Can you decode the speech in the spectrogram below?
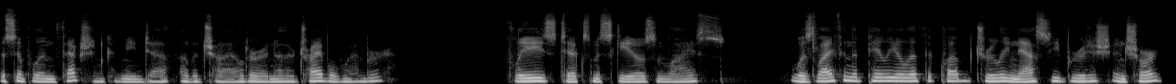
a simple infection could mean death of a child or another tribal member. Fleas, ticks, mosquitoes, and lice. Was life in the Paleolithic Club truly nasty, brutish, and short?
